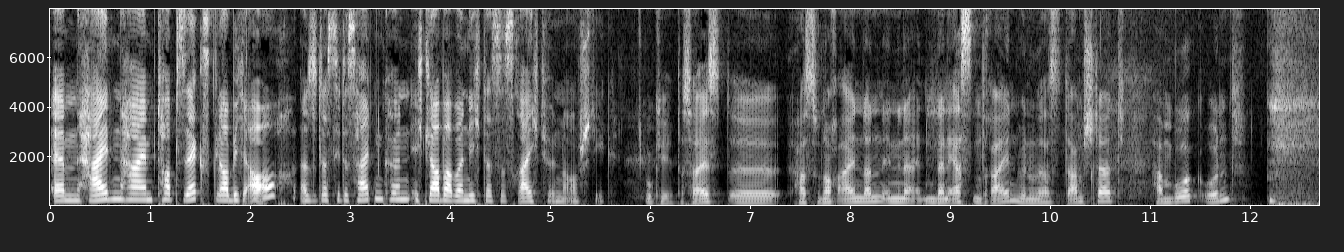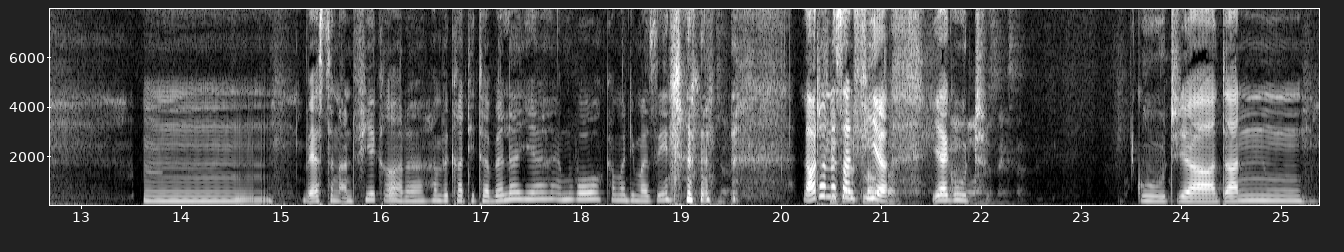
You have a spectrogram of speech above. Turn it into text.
Ähm, Heidenheim Top 6 glaube ich auch, also dass sie das halten können. Ich glaube aber nicht, dass es reicht für einen Aufstieg. Okay, das heißt, äh, hast du noch einen dann in, den- in deinen ersten dreien, wenn du hast Darmstadt, Hamburg und Mm, wer ist denn an vier gerade? Haben wir gerade die Tabelle hier irgendwo? Kann man die mal sehen? Lautern ist Vierter an vier. Lautern. Ja, gut. Gut, ja, dann.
